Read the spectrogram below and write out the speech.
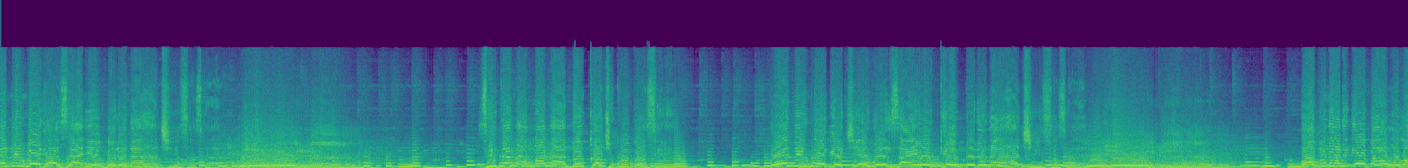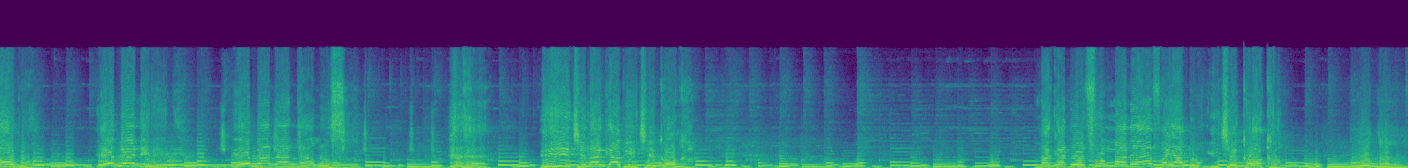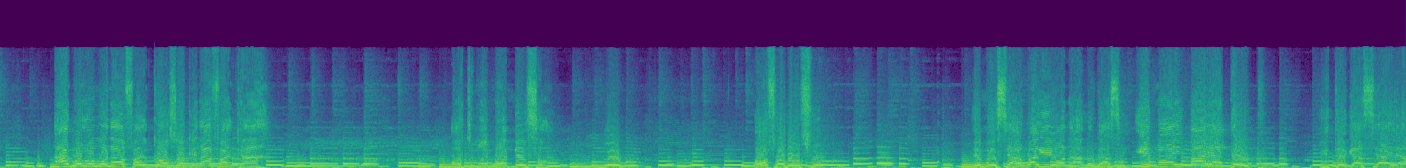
Anyway, Gaza Jesus Christ. site na mmanụ anụ ụkọchukwu gọziri eluigwe ga-eji ewe eze anyị oke ekpere n'aha Jizọs Kraịst ọ bụla dịka ebe a wụrụ ọgwụ ebe a nire ebe a na-ata amụsụ ihe iji n'aka bụ iche ka ọka maka na ofu mmanụ afa ya bụ iche ka ọka agwara ụmụ n'afa nke ọzọ kedu afa nke ahụ ɔtuma bɔnde sa ɔfɔlɔ fún emesi awa yi ɔna alugasi ina ima ya tepu itegasi aya.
